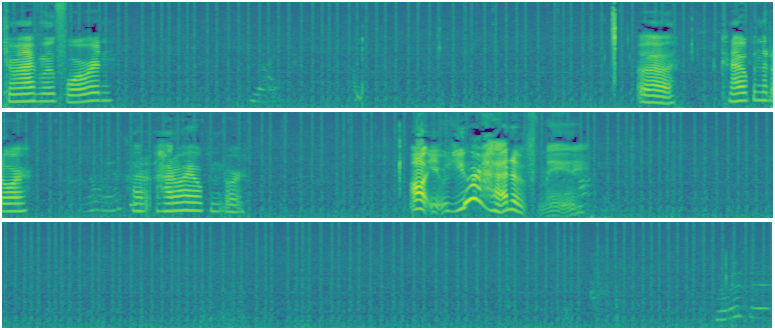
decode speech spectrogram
Can I move forward? No. Uh, can I open the door? No. How, how do I open the door? Oh, you, you're ahead of me. Who is it?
